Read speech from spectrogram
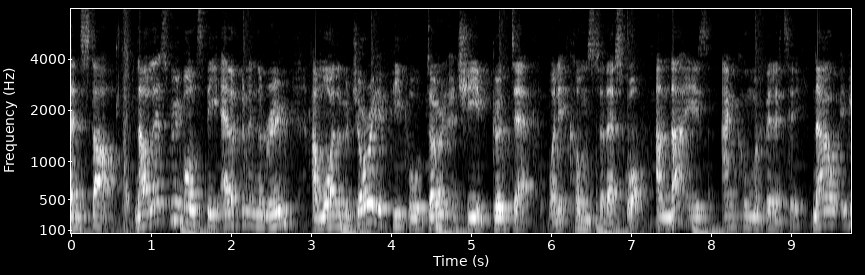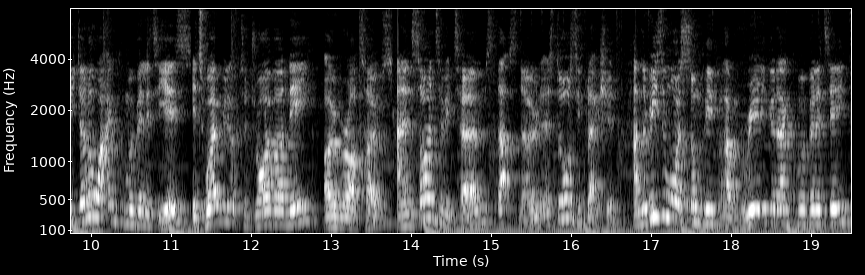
then start. Now let's move on to the elephant in the room and why the majority of people don't achieve good depth when it comes to their squat. And that is ankle mobility. Now, if you don't know what ankle mobility is, it's where we look to drive our knee over our toes. And in scientific terms, that's known as dorsiflexion. And the reason why some people have really good ankle mobility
